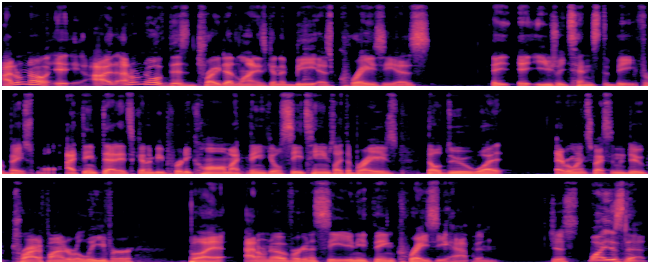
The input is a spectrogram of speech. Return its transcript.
I don't know. It, I I don't know if this trade deadline is going to be as crazy as it, it usually tends to be for baseball. I think that it's going to be pretty calm. I think you'll see teams like the Braves. They'll do what everyone expects them to do, try to find a reliever. But I don't know if we're going to see anything crazy happen. Just why is that?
